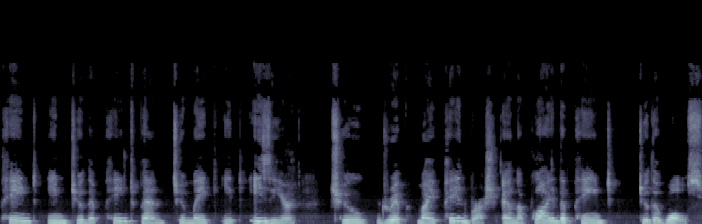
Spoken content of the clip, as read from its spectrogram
paint into the paint pen to make it easier to drip my paintbrush and apply the paint to the walls.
